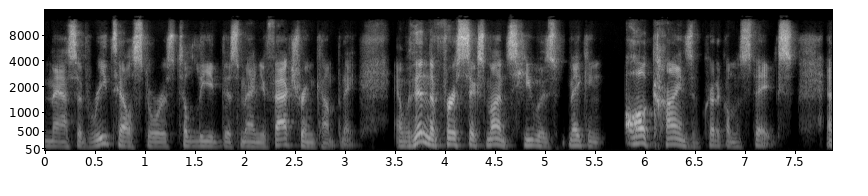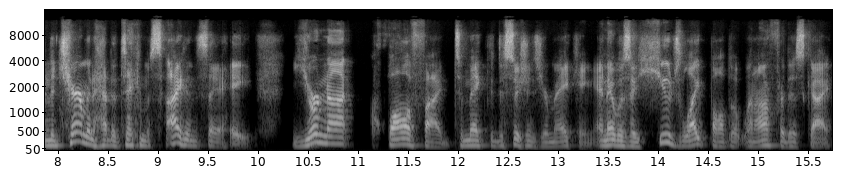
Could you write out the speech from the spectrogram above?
massive retail stores to lead this manufacturing company. And within the first six months, he was making all kinds of critical mistakes. And the chairman had to take him aside and say, Hey, you're not qualified to make the decisions you're making. And it was a huge light bulb that went off for this guy.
